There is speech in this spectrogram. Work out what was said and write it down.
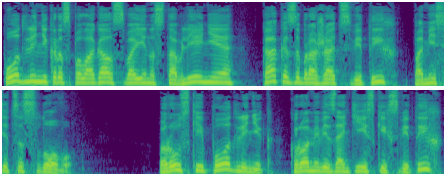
Подлинник располагал свои наставления, как изображать святых по месяцеслову. Русский подлинник, кроме византийских святых,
